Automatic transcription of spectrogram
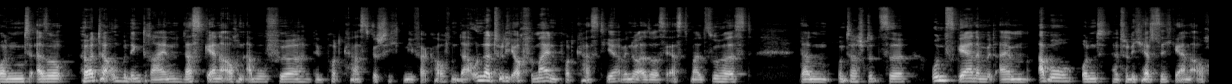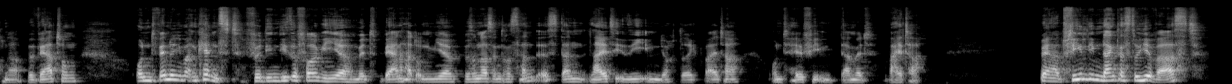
Und also hört da unbedingt rein. Lasst gerne auch ein Abo für den Podcast Geschichten, die verkaufen da. Und natürlich auch für meinen Podcast hier. Wenn du also das erste Mal zuhörst, dann unterstütze uns gerne mit einem Abo und natürlich herzlich gerne auch einer Bewertung. Und wenn du jemanden kennst, für den diese Folge hier mit Bernhard und mir besonders interessant ist, dann leite sie ihm doch direkt weiter und helfe ihm damit weiter. Bernhard, vielen lieben Dank, dass du hier warst.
